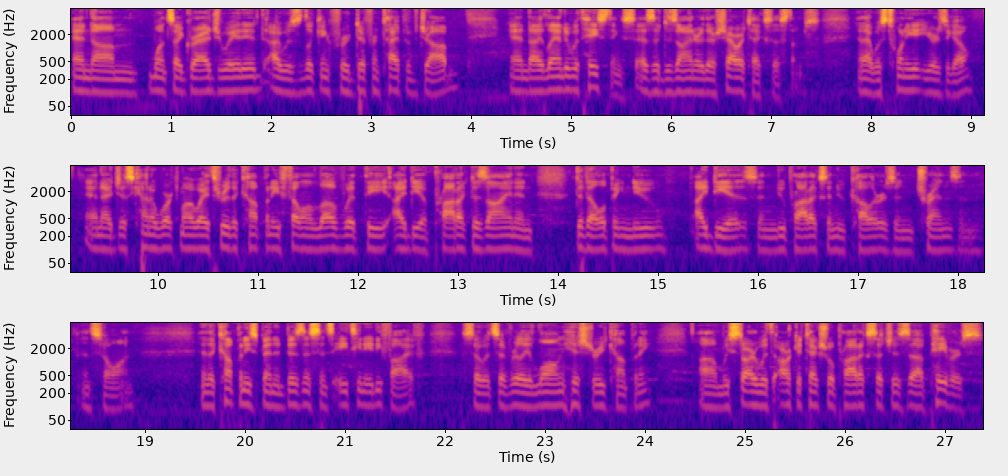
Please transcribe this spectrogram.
and um, once I graduated, I was looking for a different type of job, and I landed with Hastings as a designer of their shower tech systems, and that was 28 years ago. And I just kind of worked my way through the company, fell in love with the idea of product design and developing new ideas and new products and new colors and trends and, and so on. And the company's been in business since 1885, so it's a really long history company. Um, we started with architectural products such as uh, pavers,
